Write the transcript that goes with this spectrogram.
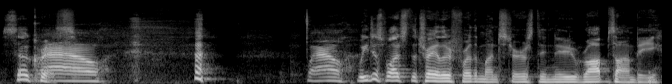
So, Chris, Wow. wow. we just watched the trailer for The Munsters, the new Rob Zombie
